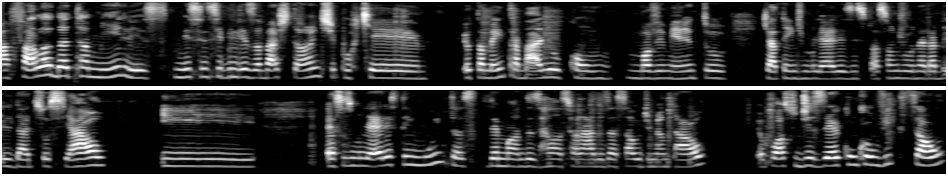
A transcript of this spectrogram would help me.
A fala da Tamires me sensibiliza bastante, porque eu também trabalho com um movimento que atende mulheres em situação de vulnerabilidade social e essas mulheres têm muitas demandas relacionadas à saúde mental. Eu posso dizer com convicção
